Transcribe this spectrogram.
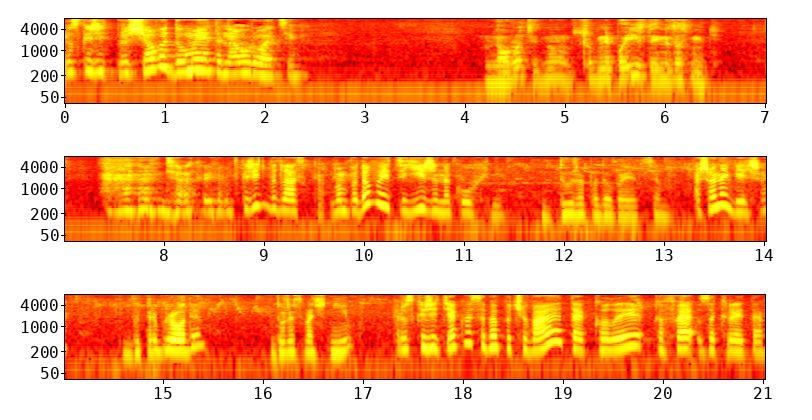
Розкажіть, про що ви думаєте на уроці? На уроці, ну, щоб не поїсти і не заснути. Дякую. Скажіть, будь ласка, вам подобається їжа на кухні? Дуже подобається. А що найбільше? Бутерброди дуже смачні. Розкажіть, як ви себе почуваєте, коли кафе закрите?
